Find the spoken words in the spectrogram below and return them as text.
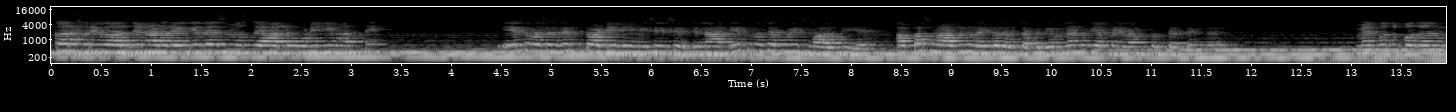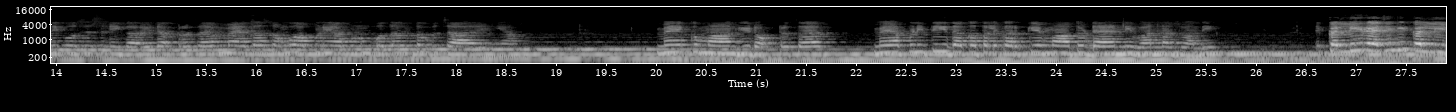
ਘਰ ਪਰਿਵਾਰ ਦੇ ਨਾਲ ਰਹਿ ਕੇ ਤਾਂ ਇਹ ਸਮੱਸਿਆ ਹੱਲ ਹੋਣੀ ਨਹੀਂ ਮਾਸੀ ਇਹ ਸਮੱਸਿਆ ਸਿਰਫ ਤੁਹਾਡੀ ਨਹੀਂ ਮਿਸੀ ਸਿਰਜਣਾ ਇਹ ਸਮੱਸਿਆ ਪੂਰੀ ਸਮਾਜ ਦੀ ਹੈ। ਆਪਾਂ ਸਮਾਜ ਨੂੰ ਨਹੀਂ ਬਦਲ ਸਕਦੇ ਉਹਨਾਂ ਨੂੰ ਵੀ ਆਪਣੇ ਵਾਂਗ ਸੋਚਣਾ ਚਾਹੀਦਾ ਹੈ। ਮੈਂ ਕੁਝ ਬਦਲਣ ਦੀ ਕੋਸ਼ਿਸ਼ ਨਹੀਂ ਕਰ ਰਹੀ ਡਾਕਟਰ ਸਾਹਿਬ ਮੈਂ ਤਾਂ ਸਗੋਂ ਆਪਣੇ ਆਪ ਨੂੰ ਬਦਲਣ ਤੋਂ ਬਚਾ ਰਹੀ ਹਾਂ। ਇੱਕ ਮਾਂ ਗੀ ਡਾਕਟਰ ਸਾਹਿਬ। ਮੈਂ ਆਪਣੀ ਧੀ ਦਾ ਕਤਲ ਕਰਕੇ ਮਾਂ ਤੋਂ ਡੈਣ ਨਹੀਂ ਬਣਨਾ ਚਾਹੁੰਦੀ। ਇਕੱਲੀ ਰਹਿ ਜਾਏਗੀ ਇਕੱਲੀ?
